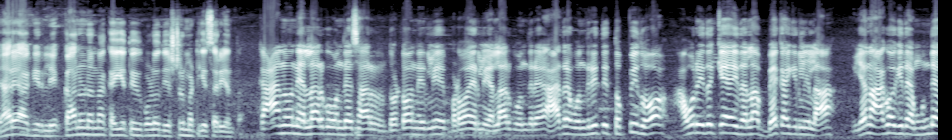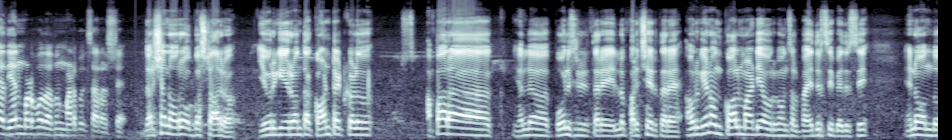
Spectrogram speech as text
ಯಾರೇ ಆಗಿರಲಿ ಕಾನೂನನ್ನ ಕೈಗೆ ತೆಗೆದುಕೊಳ್ಳೋದು ಎಷ್ಟರ ಮಟ್ಟಿಗೆ ಸರಿ ಅಂತ? ಕಾನೂನು ಎಲ್ಲರಿಗೂ ಒಂದೇ ಸರ್ ದೊಡ್ಡವನಿರಲಿ ಬಡವ ಇರಲಿ ಎಲ್ಲರಿಗೂ ಒಂದೇ. ಆದರೆ ಒಂದು ರೀತಿ ತಪ್ಪಿದು ಅವರು ಇದಕ್ಕೆ ಇದೆಲ್ಲ ಬೇಕಾಗಿರಲಿಲ್ಲ. ಏನೋ ಆಗೋಗಿದೆ ಮುಂದೆ ಅದೇನು ಮಾಡ್ಬೋದು ಅದನ್ನು ಮಾಡ್ಬೇಕು ಸರ್ ಅಷ್ಟೇ. ದರ್ಶನ್ ಅವರು ಒಬ್ಬ ಸ್ಟಾರು. ಇವ್ರಿಗೆ ಇರುವಂಥ ಕಾಂಟ್ಯಾಕ್ಟ್ಗಳು ಅಪಾರ ಎಲ್ಲ ಪೊಲೀಸರು ಇರ್ತಾರೆ ಎಲ್ಲೋ ಪರಿಚಯ ಇರ್ತಾರೆ. ಅವ್ರಿಗೇನೋ ಒಂದು ಕಾಲ್ ಮಾಡಿ ಅವ್ರಿಗೆ ಒಂದು ಸ್ವಲ್ಪ ಎದುರಿಸಿ ಬೆದರಿಸಿ ಏನೋ ಒಂದು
